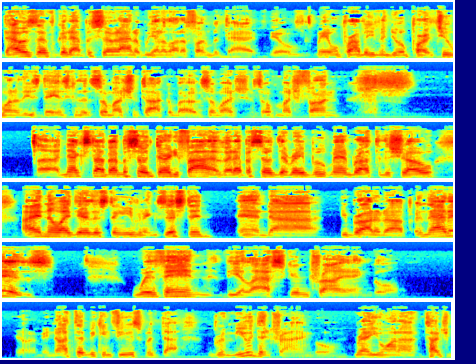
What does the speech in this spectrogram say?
that was a good episode. I, we had a lot of fun with that. You know, we'll probably even do a part two one of these days because it's so much to talk about, so much, so much fun. Uh, next up, episode 35, an episode that Ray Bootman brought to the show. I had no idea this thing even existed, and uh, he brought it up, and that is within the Alaskan Triangle. You know I mean? Not to be confused with the Bermuda Triangle. Ray, you want to touch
